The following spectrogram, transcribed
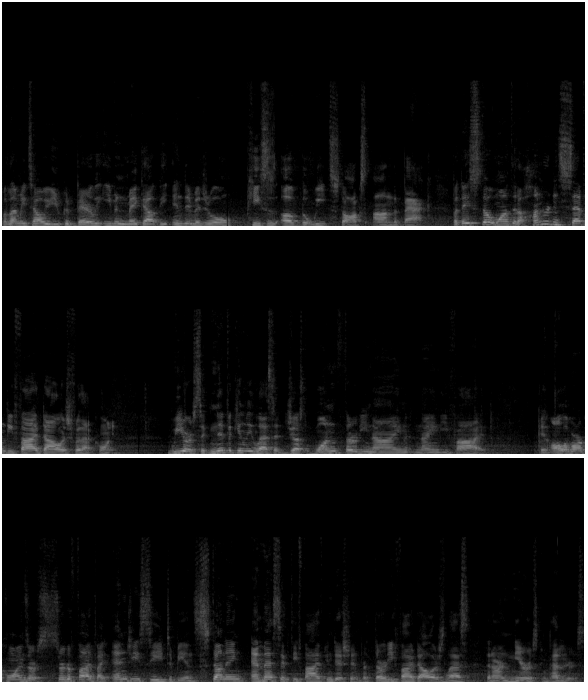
but let me tell you, you could barely even make out the individual pieces of the wheat stalks on the back. But they still wanted $175 for that coin we are significantly less at just $139.95. And all of our coins are certified by NGC to be in stunning MS65 condition for $35 less than our nearest competitors.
